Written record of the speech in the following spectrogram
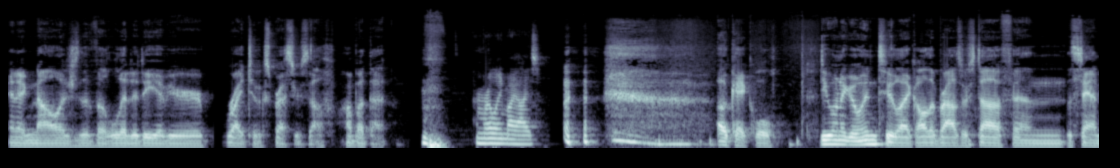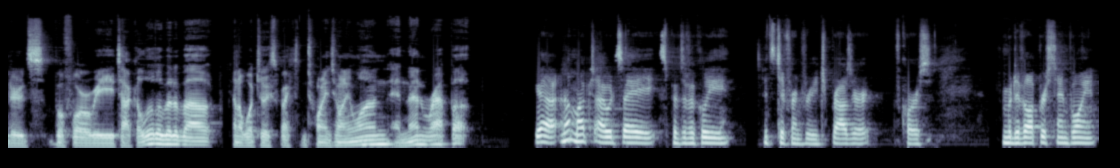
and acknowledge the validity of your right to express yourself. How about that? I'm rolling my eyes. okay, cool. Do you want to go into like all the browser stuff and the standards before we talk a little bit about kind of what to expect in 2021 and then wrap up? Yeah, not much. I would say specifically, it's different for each browser, of course. From a developer standpoint,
